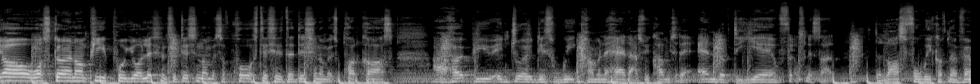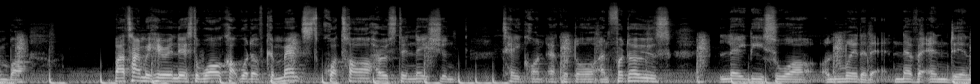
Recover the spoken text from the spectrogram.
Yo, what's going on, people? You're listening to Dysonomics, of course. This is the Dysonomics podcast. I hope you enjoyed this week coming ahead as we come to the end of the year. It's like the last full week of November. By the time we're hearing this, the World Cup would have commenced. Qatar hosting nation take on Ecuador. And for those ladies who are annoyed at the never ending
